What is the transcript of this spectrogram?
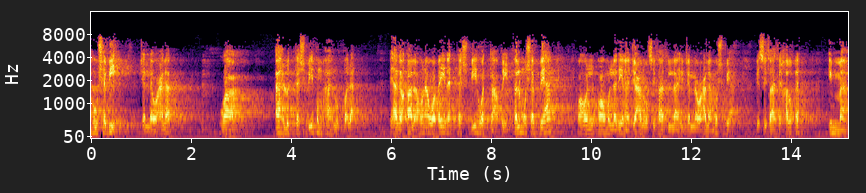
له شبيه جل وعلا وأهل التشبيه هم أهل الضلال. لهذا قال هنا وبين التشبيه والتعطيل فالمشبهة وهم الذين جعلوا صفات الله جل وعلا مشبهة بصفات خلقه إما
